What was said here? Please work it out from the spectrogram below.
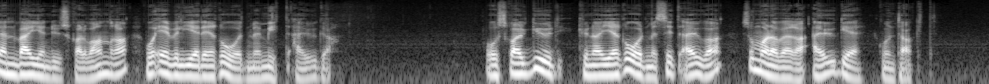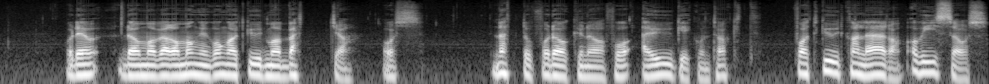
den veien du skal vandre, og eg vil gi deg råd med mitt auga. Og skal Gud kunne gi råd med sitt auga, så må det være augekontakt. Og det, det må være mange ganger at Gud må vekke oss, nettopp for da å kunne få augekontakt, for at Gud kan lære å vise oss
